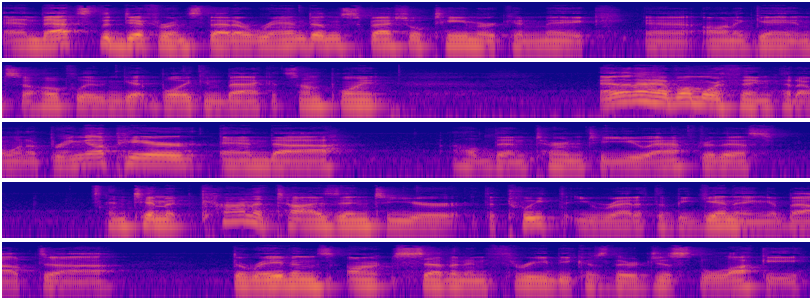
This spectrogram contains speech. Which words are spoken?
and that's the difference that a random special teamer can make uh, on a game. So hopefully we can get Boykin back at some point. And then I have one more thing that I want to bring up here, and uh, I'll then turn to you after this. And Tim, it kind of ties into your the tweet that you read at the beginning about uh, the Ravens aren't seven and three because they're just lucky.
